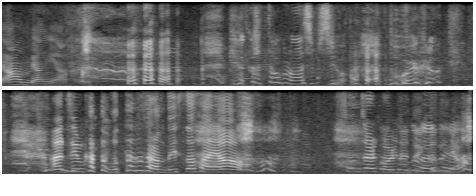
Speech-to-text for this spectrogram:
제 아홉 명이요. 그냥 카톡으로 하십시오. 뭘 그렇게. 아 지금 카톡 못하는 사람도 있어서요. 손절 걸들도 왜 있거든요.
